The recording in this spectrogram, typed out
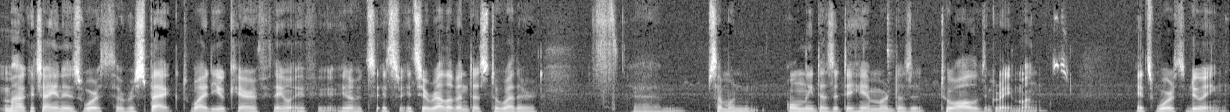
Mahakachayana is worth the respect. Why do you care if they if you know it's it's it's irrelevant as to whether um, someone only does it to him or does it to all of the great monks. It's worth doing.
